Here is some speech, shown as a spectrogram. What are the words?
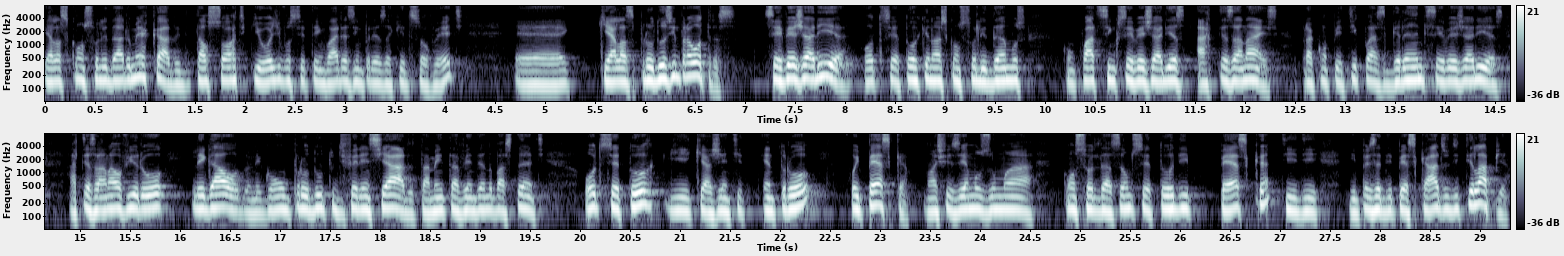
elas consolidaram o mercado, de tal sorte que hoje você tem várias empresas aqui de sorvete é, que elas produzem para outras. Cervejaria, outro setor que nós consolidamos com quatro, cinco cervejarias artesanais para competir com as grandes cervejarias. Artesanal virou legal, ligou um produto diferenciado, também está vendendo bastante. Outro setor que, que a gente entrou foi pesca. Nós fizemos uma consolidação do setor de pesca, de, de, de empresa de pescados de tilápia.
